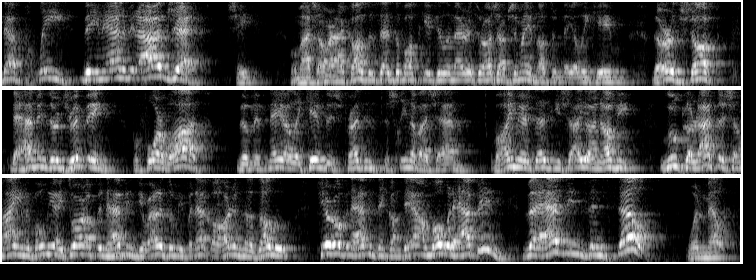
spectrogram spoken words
that place, the inanimate object, shakes. Umashamar HaKosov says the Pasuk Tilim Eretz Rosh Shemayim Natum Ne'elikim. The earth shook, the heavens are dripping. Before what? The Mibnei Elikim, the presence, the Shechina of Hashem. V'Aimer says Yishaya Anavi. Lukarata Shemayim, if only I tore up in the heavens, Yeradatum Mipanecha Harim Nazalu, tear open the heavens and come down, what would happen? The heavens themselves would melt.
